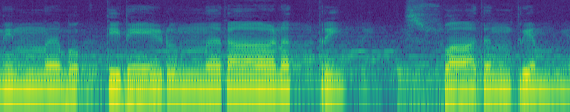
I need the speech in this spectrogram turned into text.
നിന്ന് മുക്തി നേടുന്നതാണത്രേ. സ്വാതന്ത്ര്യം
